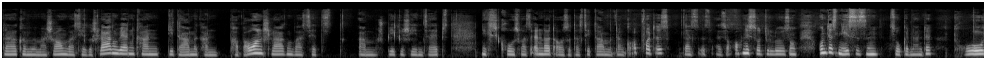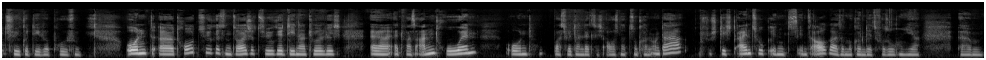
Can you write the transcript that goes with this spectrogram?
Da können wir mal schauen, was hier geschlagen werden kann. Die Dame kann ein paar Bauern schlagen, was jetzt am Spielgeschehen selbst nichts groß was ändert, außer dass die Dame dann geopfert ist. Das ist also auch nicht so die Lösung. Und das nächste sind sogenannte Drohzüge, die wir prüfen. Und äh, Drohzüge sind solche Züge, die natürlich äh, etwas androhen und was wir dann letztlich ausnutzen können. Und da sticht ein Zug ins, ins Auge. Also man könnte jetzt versuchen, hier ähm,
